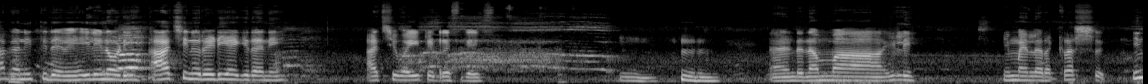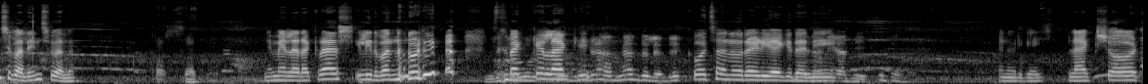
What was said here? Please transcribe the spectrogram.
ಆಗ ನಿಂತಿದ್ದೇವೆ. ಇಲ್ಲಿ ನೋಡಿ, ಆಚಿನೂ ರೆಡಿ ಆಗಿದ್ದಾನೆ. Achi white dress guys and ನಮ್ಮ ಇಲ್ಲಿ ನಿಮ್ಮೆಲ್ಲರ ಕ್ರಶ್ ಇಂಚು ಬಾಲ ಇಂಚು ಬಾಲ ನಿಮ್ಮೆಲ್ಲರ ಕ್ರಶ್ ಇಲ್ಲಿ ಬಂದ ನೋಡಿ. ಸ್ಪೆಕ್ಕೆಲ್ಲ ಹಾಕಿ. ಕೋಚನು ರೆಡಿ ಆಗಿದ್ದಾನೆ. ನೋಡಿ ಗೈಸ್ ಬ್ಲ್ಯಾಕ್ ಶಾರ್ಟ್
